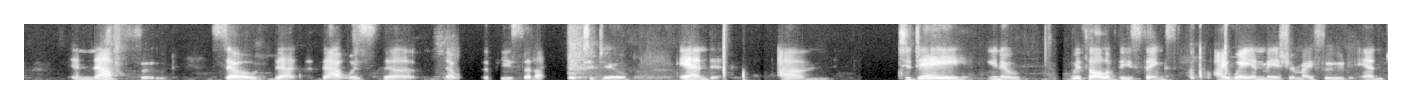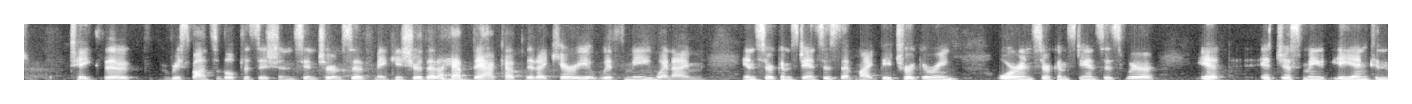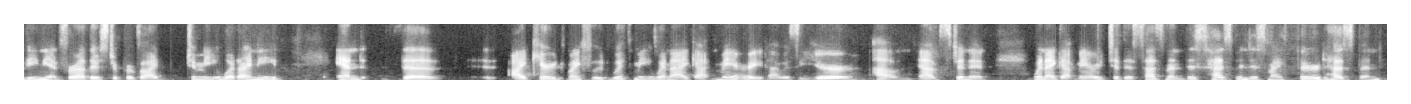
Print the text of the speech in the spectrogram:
enough food. So that that was the that was the piece that I to do. And um, today, you know, with all of these things, I weigh and measure my food and take the responsible positions in terms of making sure that I have backup, that I carry it with me when I'm in circumstances that might be triggering or in circumstances where it it just may be inconvenient for others to provide to me what I need. And the I carried my food with me when I got married. I was a year um, abstinent when I got married to this husband. This husband is my third husband,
